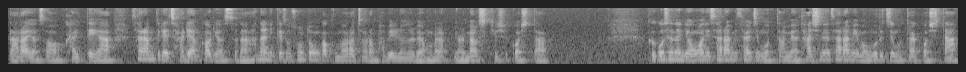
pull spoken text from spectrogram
나라여서 갈대야 사람들의 자리한거리였으나 하나님께서 소돔과 고모라처럼 바빌론을 멸망, 멸망시키실 것이다. 그곳에는 영원히 사람이 살지 못하며 다시는 사람이 머무르지 못할 것이다.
